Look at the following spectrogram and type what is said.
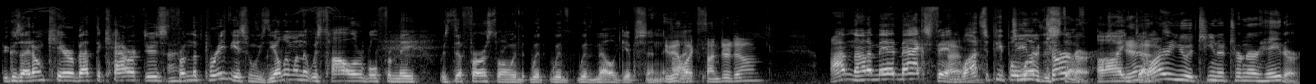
because I don't care about the characters Uh. from the previous movies. The only one that was tolerable for me was the first one with with, with, with Mel Gibson. You didn't I, like Thunderdome? I'm not a Mad Max fan. Lots of people Tina love this Turner. stuff. I Yeah. don't. Why are you a Tina Turner hater?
